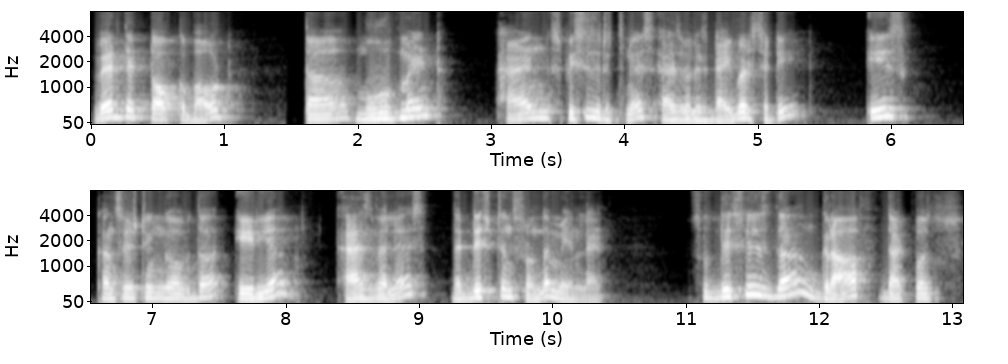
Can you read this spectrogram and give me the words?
where they talk about the movement and species richness as well as diversity is consisting of the area as well as the distance from the mainland. So this is the graph that was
